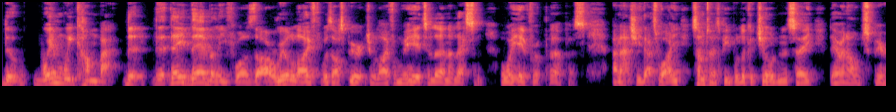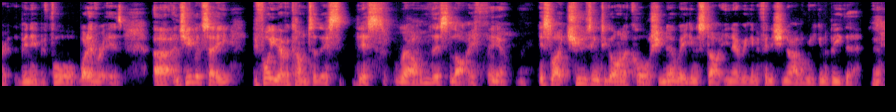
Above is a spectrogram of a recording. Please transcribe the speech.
that when we come back, that, that they, their belief was that our real life was our spiritual life and we're here to learn a lesson or we're here for a purpose. And actually, that's why sometimes people look at children and say they're an old spirit, they've been here before, whatever it is. Uh, and she would say, before you ever come to this, this realm, this life, Yeah. it's like choosing to go on a course. You know where you're going to start, you know where you're going to finish, you know how long you're going to be there. Yeah.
